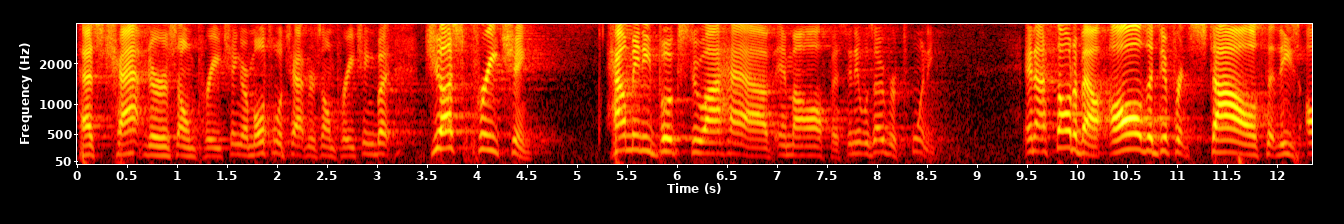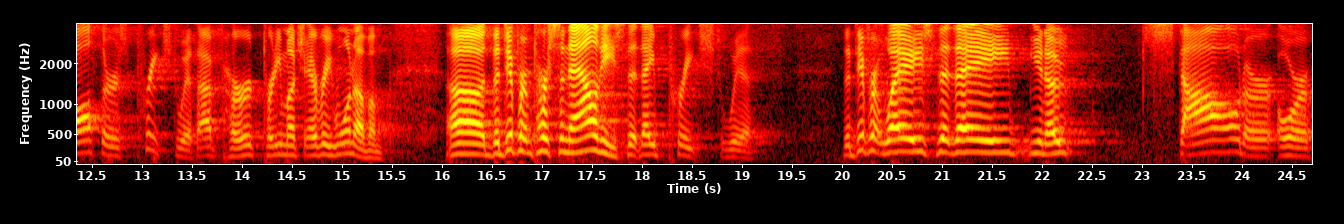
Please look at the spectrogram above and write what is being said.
has chapters on preaching or multiple chapters on preaching, but just preaching. How many books do I have in my office? And it was over 20. And I thought about all the different styles that these authors preached with. I've heard pretty much every one of them. Uh, the different personalities that they preached with, the different ways that they, you know, styled or, or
